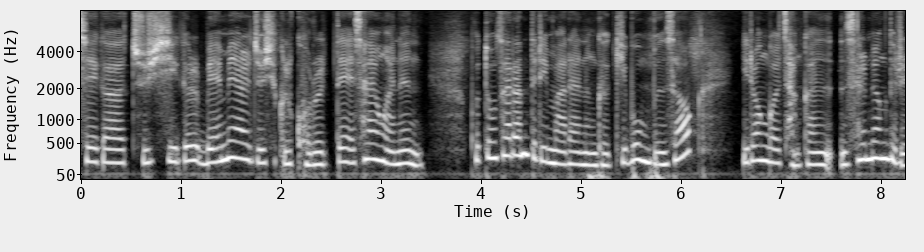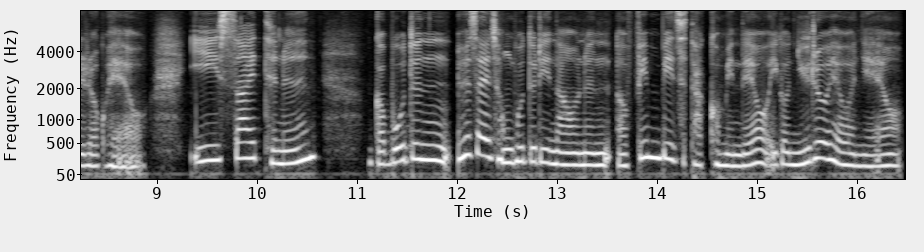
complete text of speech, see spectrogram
제가 주식을, 매매할 주식을 고를 때 사용하는 보통 사람들이 말하는 그 기본 분석, 이런 걸 잠깐 설명드리려고 해요. 이 사이트는 그러니까 모든 회사의 정보들이 나오는 어, finbiz.com인데요. 이건 유료 회원이에요.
